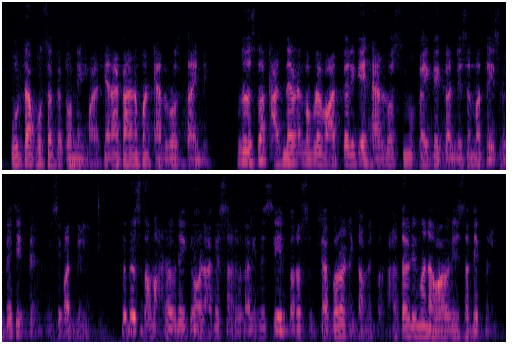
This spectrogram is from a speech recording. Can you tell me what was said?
પૂરતા પોષક તત્વો નહીં મળે. તેના કારણે પણ હેર લોસ થાય છે. દોસ્તો, આજના વેળામાં આપણે વાત કરી કે હેર લોસનું કઈ કઈ કન્ડિશનમાં થઈ શકે છે વિશે વાત કરી તો દોસ્તો, મારો કેવો લાગે? સારો લાગે તો શેર કરો સબસ્ક્રાઈબ કરો અને કમેન્ટ કરો. આવતા વિડીયોમાં નવા વીડિયો સાથે ફરી.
